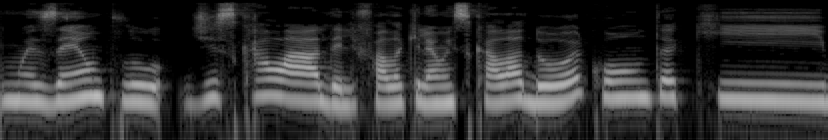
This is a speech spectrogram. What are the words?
um exemplo de escalada. Ele fala que ele é um escalador, conta que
